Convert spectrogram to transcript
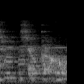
しようか。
